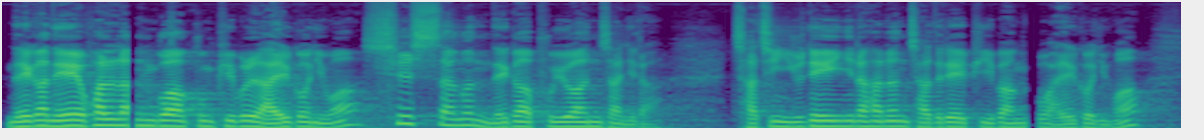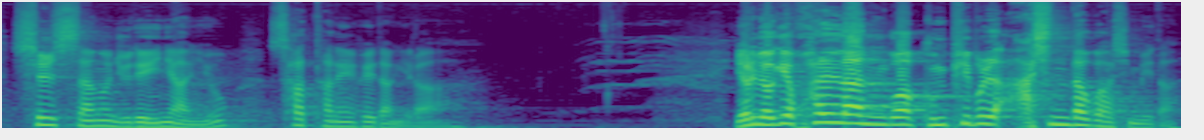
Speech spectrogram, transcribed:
내가 내 환란과 궁핍을 알거니와 실상은 내가 부여한 자니라. 자칭 유대인이라 하는 자들의 비방도 알거니와 실상은 유대인이 아니요 사탄의 회당이라. 여러분 여기 환란과 궁핍을 아신다고 하십니다.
